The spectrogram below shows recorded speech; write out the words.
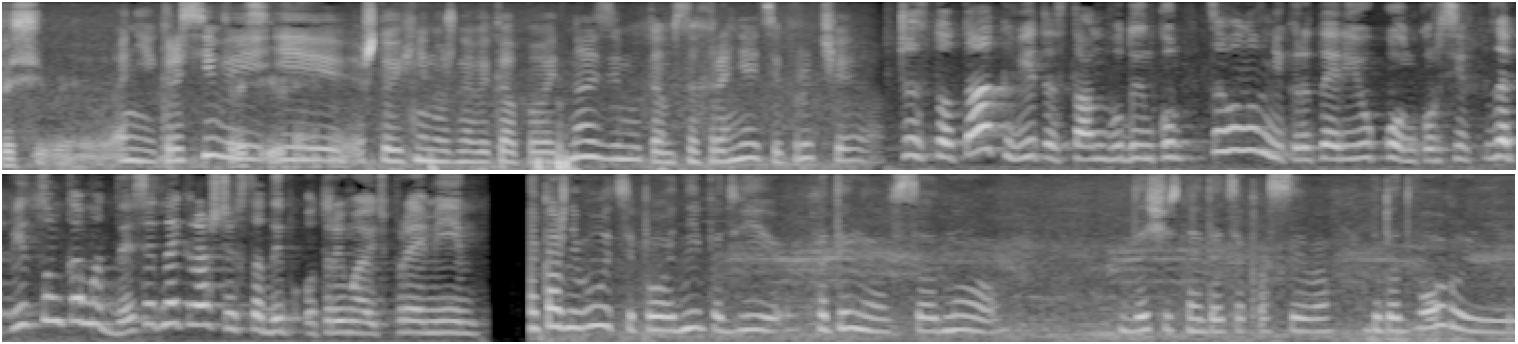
Красивые. они красивые, Красивые, и что их не нужно выкапывать на зиму, там сохранять и прочее. Чистота, квіти, стан будинку – це головні критерії у конкурсі. За підсумками 10 найкращих садиб отримають премії. На кожній вулиці по одній, по дві хатини все одно де щось знайдеться красиве. Біля двору і,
